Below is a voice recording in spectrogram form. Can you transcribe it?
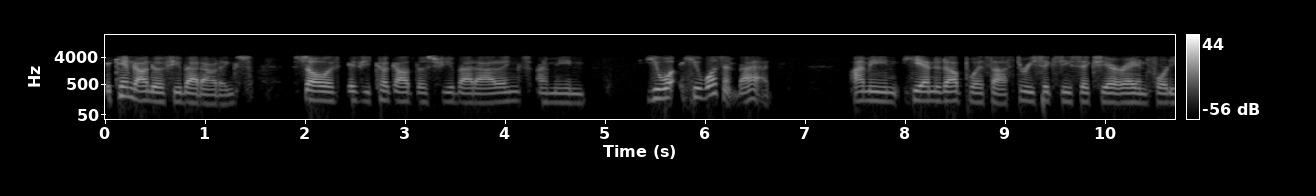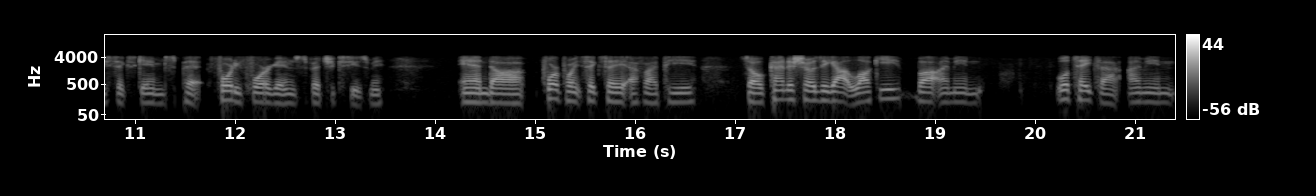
it came down to a few bad outings. So if if you took out those few bad outings, I mean, he wa- he wasn't bad. I mean, he ended up with a 366 ERA in 46 games pit, 44 games pitched, excuse me, and uh, 4.68 FIP. So kind of shows he got lucky, but I mean, we'll take that. I mean,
